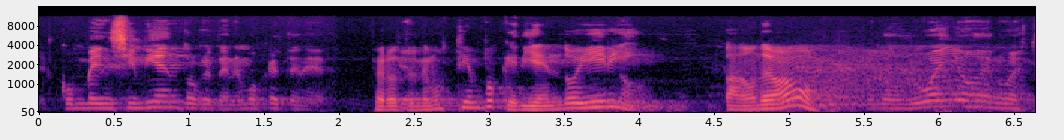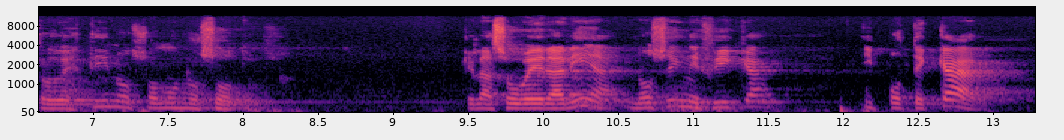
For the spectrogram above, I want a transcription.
el convencimiento que tenemos que tener. Pero tenemos tiempo queriendo ir y ¿a dónde vamos? Que los dueños de nuestro destino somos nosotros. Que la soberanía no significa hipotecar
